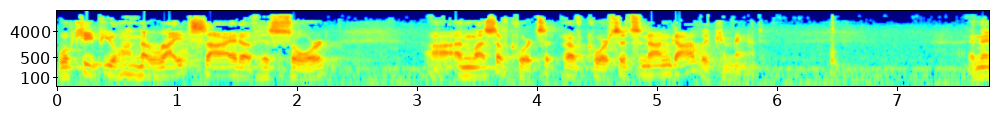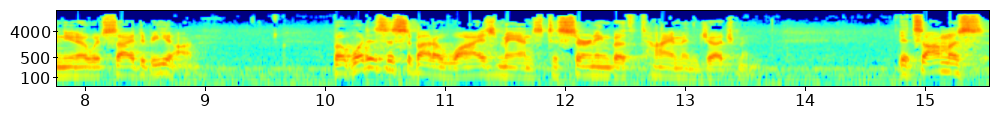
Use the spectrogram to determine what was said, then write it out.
will keep you on the right side of his sword, uh, unless, of course, of course, it's an ungodly command. And then you know which side to be on. But what is this about a wise man's discerning both time and judgment? It's almost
